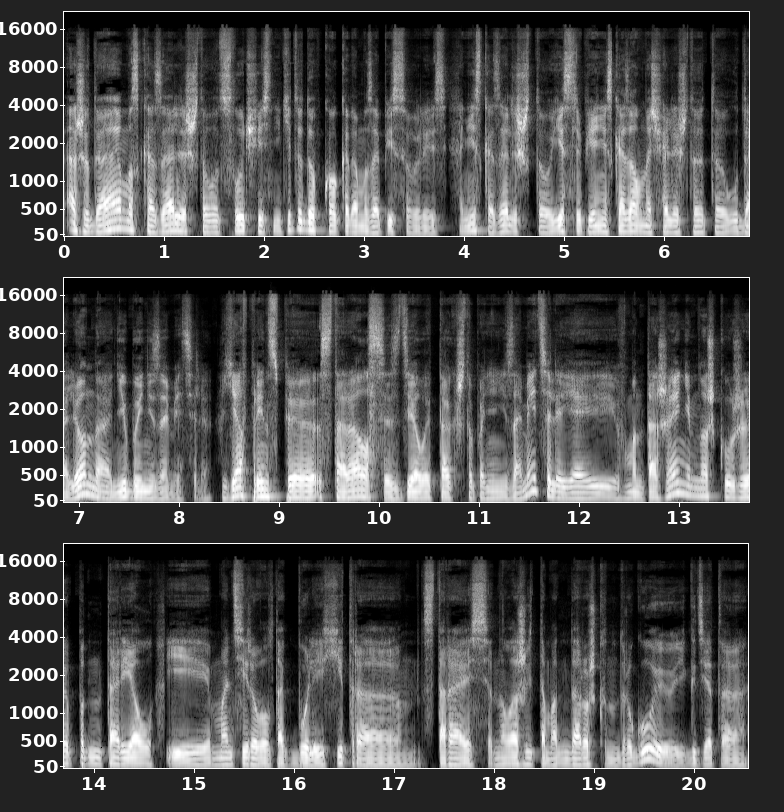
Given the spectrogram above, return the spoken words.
ожидаемо сказали, что вот в случае с Никитой Дубко, когда мы записывались, они сказали, что если бы я не сказал вначале, что это удаленно, они бы и не заметили. Я, в принципе, старался сделать так, чтобы они не заметили. Я и в монтаже немножко уже поднаторел и монтировал так более хитро, стараясь наложить там одну дорожку на другую и где-то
